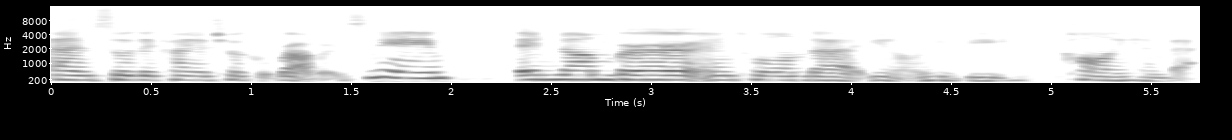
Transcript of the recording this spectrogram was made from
And so they kind of took Robert's name and number and told him that, you know, he'd be calling him back.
